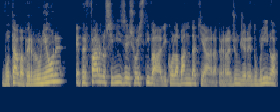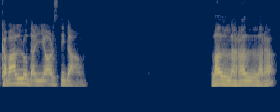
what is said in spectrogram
Votava per l'Unione e per farlo si mise i suoi stivali con la banda chiara per raggiungere Dublino a cavallo dagli Ars di Down. Lallarallarà,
